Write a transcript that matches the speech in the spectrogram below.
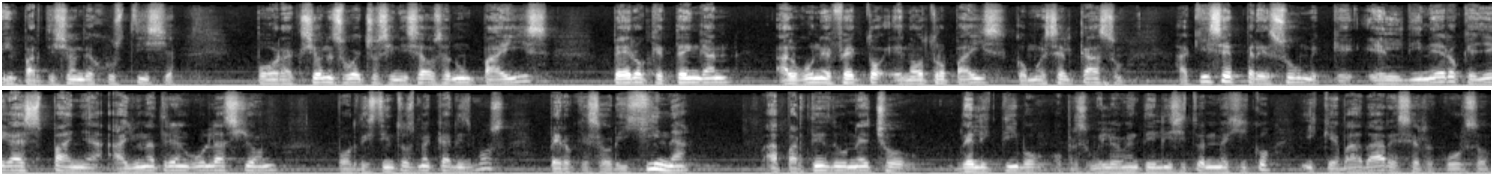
impartición de justicia por acciones o hechos iniciados en un país, pero que tengan algún efecto en otro país, como es el caso. Aquí se presume que el dinero que llega a España hay una triangulación por distintos mecanismos, pero que se origina a partir de un hecho delictivo o presumiblemente ilícito en México y que va a dar ese recurso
